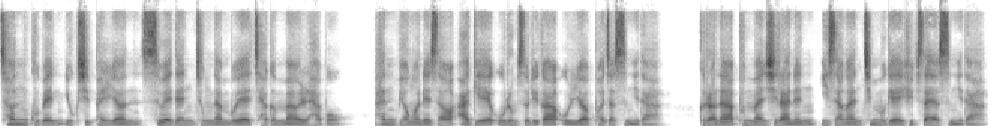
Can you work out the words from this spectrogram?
1968년 스웨덴 중남부의 작은 마을 하보. 한 병원에서 아기의 울음소리가 울려 퍼졌습니다. 그러나 분만실라는 이상한 침묵에 휩싸였습니다.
